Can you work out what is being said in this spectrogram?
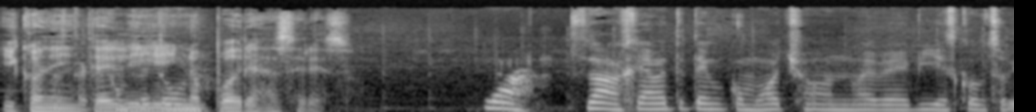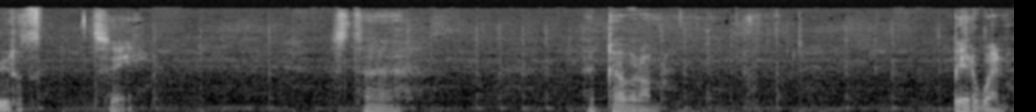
Y con Intel completo no podrías hacer eso. No, no, generalmente tengo como 8 o 9 VS Codes abiertos. Sí. Está, está cabrón. Pero bueno.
